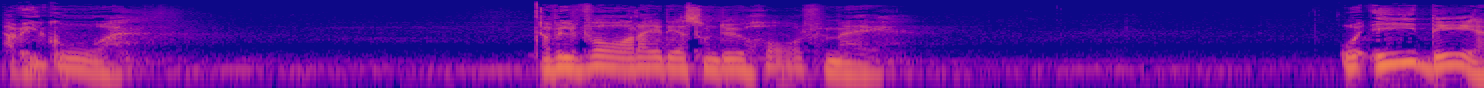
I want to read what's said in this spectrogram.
jag vill gå. Jag vill vara i det som du har för mig. Och i det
